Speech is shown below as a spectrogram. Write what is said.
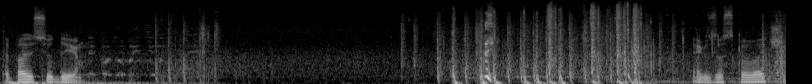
Тепер сюди. Екзоскелетчик.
